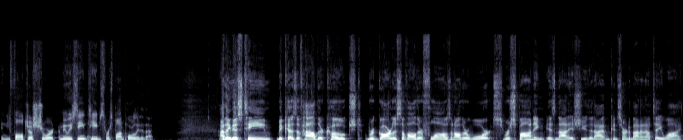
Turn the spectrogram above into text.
and you fall just short. I mean, we've seen teams respond poorly to that. I think this team, because of how they're coached, regardless of all their flaws and all their warts, responding is not an issue that I'm concerned about, and I'll tell you why.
